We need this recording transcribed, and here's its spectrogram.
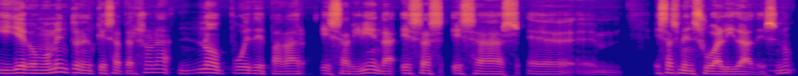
Y llega un momento en el que esa persona no puede pagar esa vivienda, esas, esas, eh, esas mensualidades, ¿no?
